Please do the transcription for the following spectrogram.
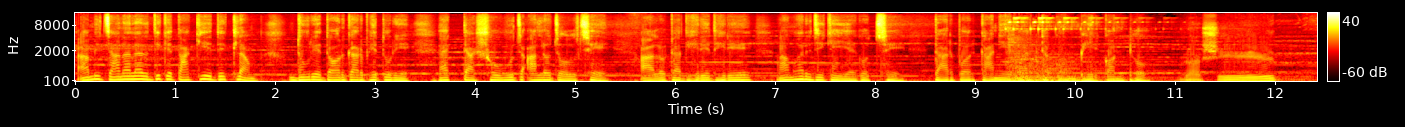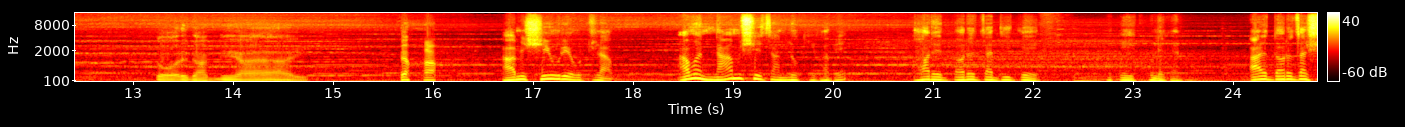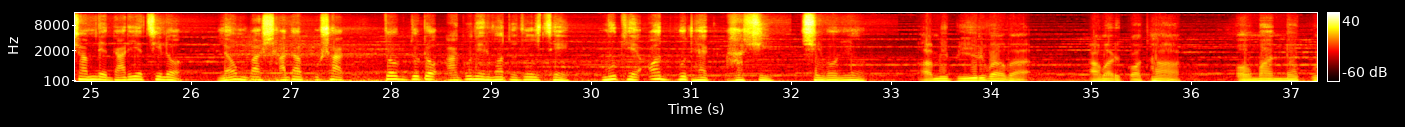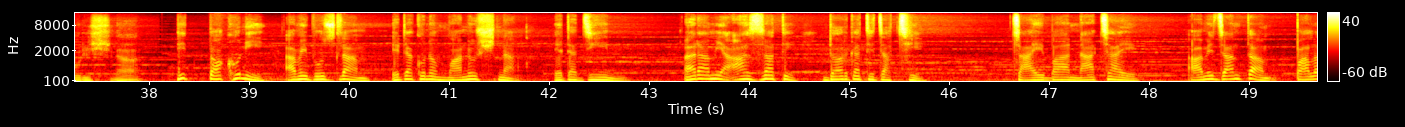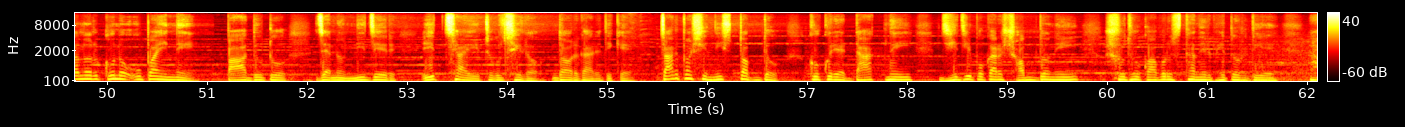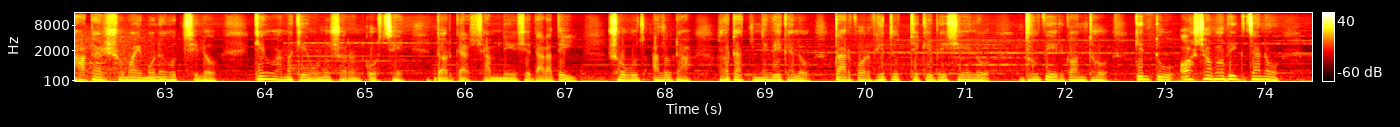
আমি জানালার দিকে তাকিয়ে দেখলাম দূরে দরগার ভেতরে একটা সবুজ আলো জ্বলছে। আলোটা ধীরে ধীরে আমার দিকেই এগোচ্ছে তারপর কানে এলো একটা গম্ভীর কণ্ঠ। রাশেদ তোর নিয়ে আয়। আমি শিউরে উঠলাম। আমার নাম সে জানলো কীভাবে? ঘরের দরজা দিতে এই খুলে গেল। আর দরজার সামনে দাঁড়িয়ে ছিল লম্বা সাদা পোশাক চোখ দুটো আগুনের মতো জ্বলছে মুখে অদ্ভুত এক হাসি। সে বলল আমি পীর বাবা আমার কথা অমান্য করিস না। ঠিক তখনই আমি বুঝলাম এটা কোনো মানুষ না এটা জিন। আর আমি আজ রাতে দরগাতে যাচ্ছি। চাই বা না চাই আমি জানতাম পালানোর কোনো উপায় নেই। পা দুটো যেন নিজের ইচ্ছায় চলছিল দরগার দিকে। চারপাশে নিস্তব্ধ, কুকুরের ডাক নেই, ঝিঝি পোকার শব্দ নেই, শুধু কবরস্থানের ভেতর দিয়ে হাঁটার সময় মনে হচ্ছিল কেউ আমাকে অনুসরণ করছে। দরগার সামনে এসে দাঁড়াতেই সবুজ আলোটা হঠাৎ নেমে গেল, তারপর ভেতর থেকে ভেসে এলো ধূপের গন্ধ, কিন্তু অস্বাভাবিক যেন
